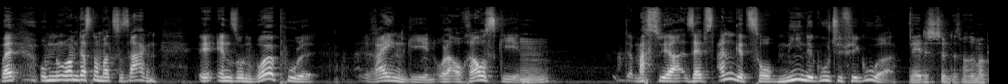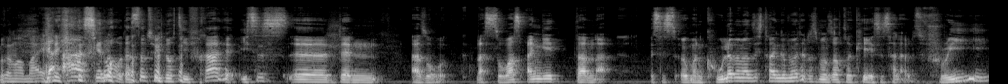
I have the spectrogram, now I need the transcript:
Weil, um nur um das nochmal zu sagen, in, so einen Whirlpool reingehen oder auch rausgehen, Mhm. machst du ja selbst angezogen nie eine gute Figur. Nee, das stimmt, das macht immer Glück. Wenn man mal ja, ehrlich ah, ist. genau, das ist natürlich noch die Frage. Ist es äh, denn, also was sowas angeht, dann ist es irgendwann cooler, wenn man sich dran gewöhnt hat, dass man sagt, okay, es ist halt alles free.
